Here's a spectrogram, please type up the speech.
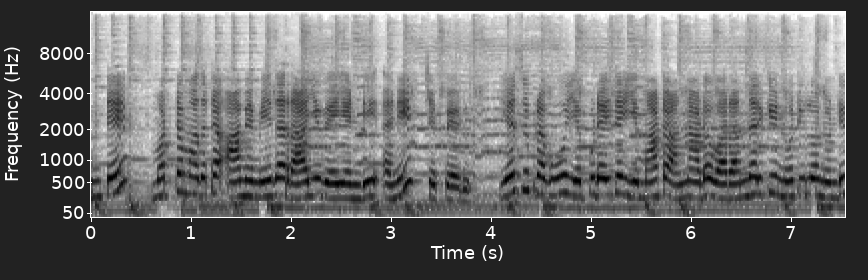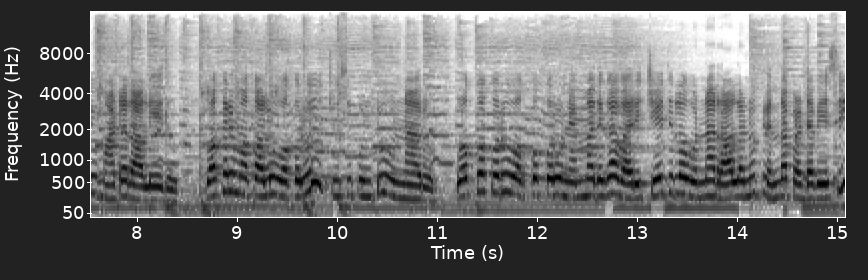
ఉంటే మొట్టమొదట ఆమె మీద రాయి వేయండి అని చెప్పాడు. యేసు ప్రభువు ఎప్పుడైతే ఈ మాట అన్నాడో వారందరికీ నోటిలో నుండి మాట రాలేదు. ఒకరి ముఖాలు ఒకరు చూసుకుంటూ ఉన్నారు. ఒక్కొక్కరు ఒక్కొక్కరు నెమ్మదిగా వారి చేతిలో ఉన్న రాళ్ళను క్రింద పడవేసి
